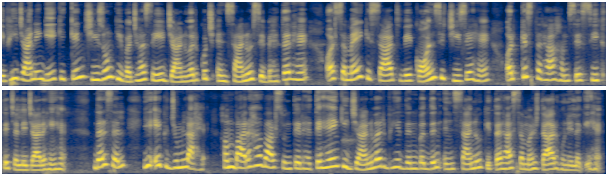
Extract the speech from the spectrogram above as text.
ये भी जानेंगे कि किन चीज़ों की वजह से जानवर कुछ इंसानों से बेहतर हैं और समय के साथ वे कौन सी चीज़ें हैं और किस तरह हमसे सीखते चले जा रहे हैं। दरअसल, ये एक जुमला है। हम बारह बार सुनते रहते हैं कि जानवर भी दिन ब दिन इंसानों की तरह समझदार होने लगे हैं।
